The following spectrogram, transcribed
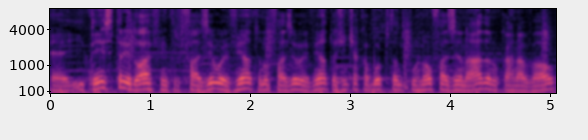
é, e tem esse trade-off entre fazer o evento, não fazer o evento. A gente acabou optando por não fazer nada no carnaval.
